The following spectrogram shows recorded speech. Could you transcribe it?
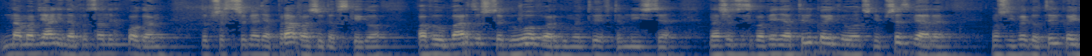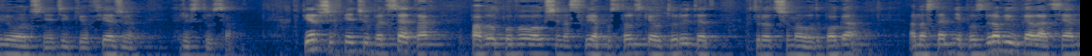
namawiali nawróconych pogan do przestrzegania prawa żydowskiego, Paweł bardzo szczegółowo argumentuje w tym liście na rzecz zbawienia tylko i wyłącznie przez wiarę, możliwego tylko i wyłącznie dzięki ofierze Chrystusa. W pierwszych pięciu wersetach Paweł powołał się na swój apostolski autorytet, który otrzymał od Boga, a następnie pozdrowił Galacjan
